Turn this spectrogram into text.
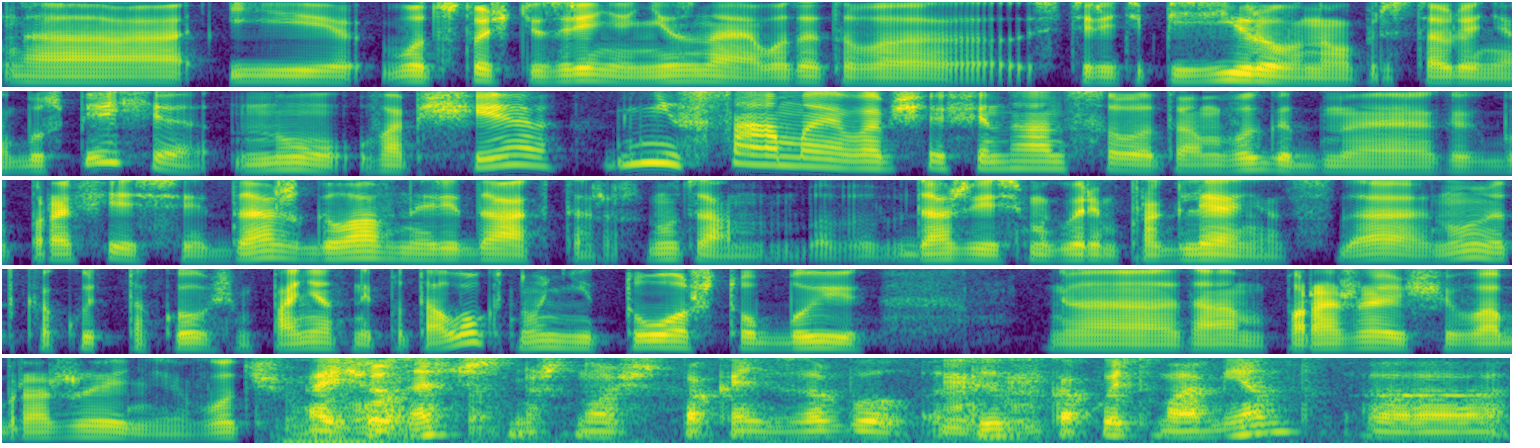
А, и вот с точки зрения, не знаю, вот этого стереотипизированного представления об успехе, ну, вообще не самая вообще финансово там выгодная как бы профессия. Даже главный редактор, ну там, даже если мы говорим про глянец, да, ну, это какой-то такой, в общем, понятный потолок, но не то, чтобы э, там поражающее воображение. Вот. А еще знаешь, что смешно, сейчас пока не забыл. Угу. Ты в какой-то момент э,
